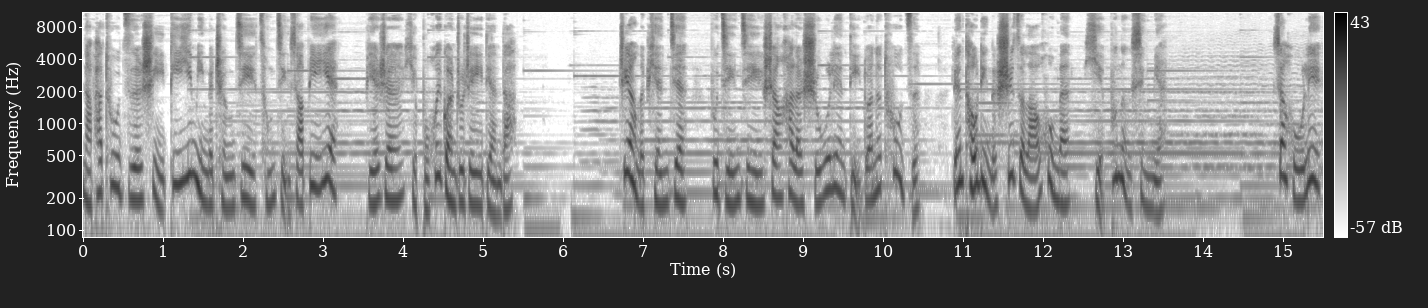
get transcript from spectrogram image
哪怕兔子是以第一名的成绩从警校毕业，别人也不会关注这一点的。这样的偏见不仅仅伤害了食物链底端的兔子。连头顶的狮子、老虎们也不能幸免。像狐狸，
